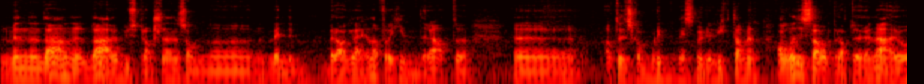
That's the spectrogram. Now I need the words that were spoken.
Men da, da er jo bussbransjen en sånn uh, veldig bra greie da, for å hindre at øh, at det skal bli mest mulig likt. Da. Men alle disse operatørene er jo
